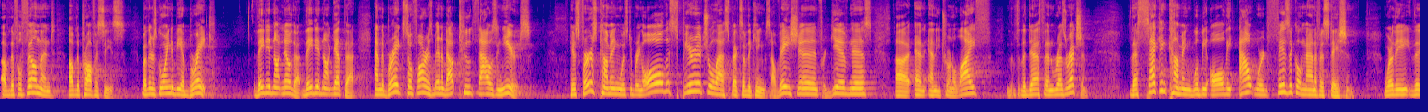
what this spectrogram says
of the fulfillment of the prophecies, but there's going to be a break. They did not know that. They did not get that. And the break so far has been about 2,000 years. His first coming was to bring all the spiritual aspects of the kingdom salvation, forgiveness, uh, and, and eternal life, the death and resurrection. The second coming will be all the outward physical manifestation where the, the,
